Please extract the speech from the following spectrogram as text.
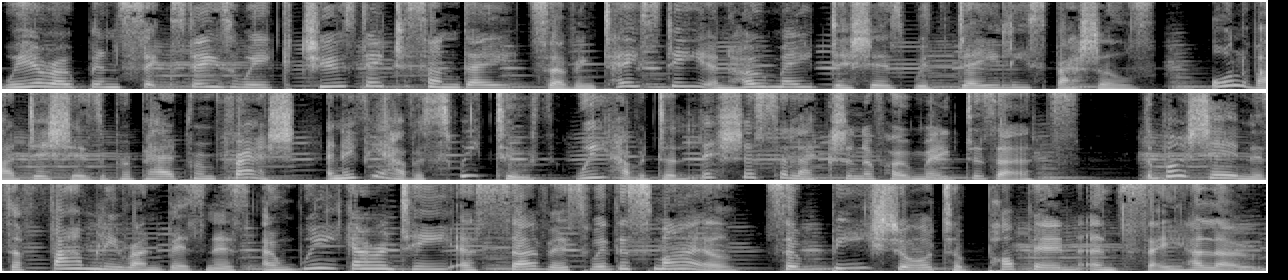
We are open six days a week, Tuesday to Sunday, serving tasty and homemade dishes with daily specials. All of our dishes are prepared from fresh, and if you have a sweet tooth, we have a delicious selection of homemade desserts. The Bush Inn is a family run business and we guarantee a service with a smile. So be sure to pop in and say hello.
